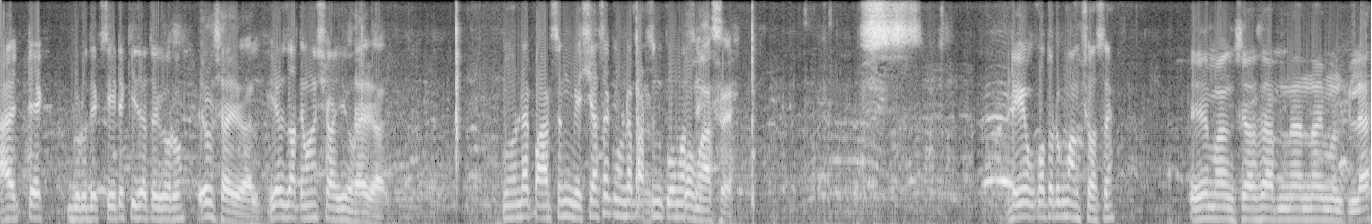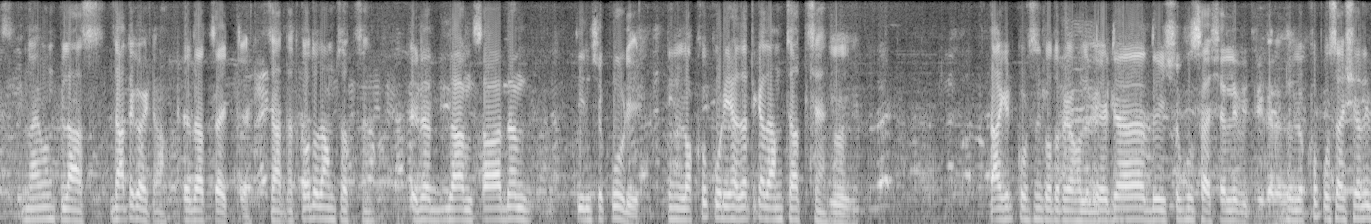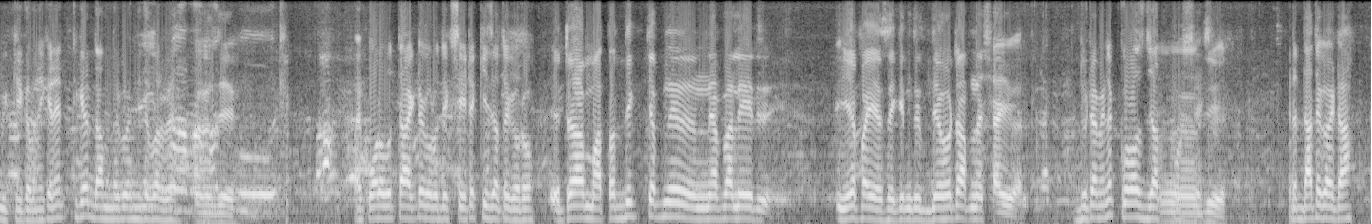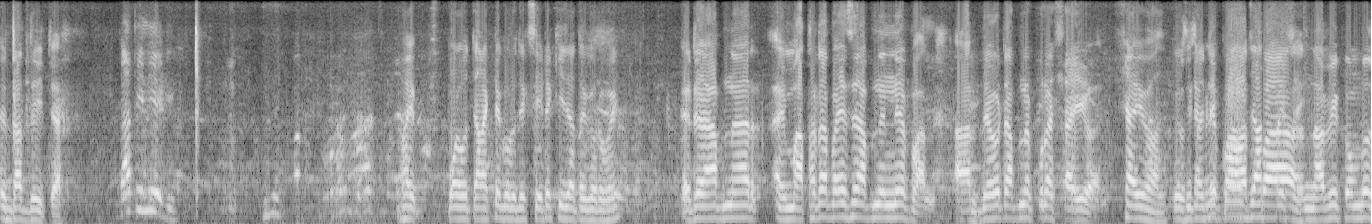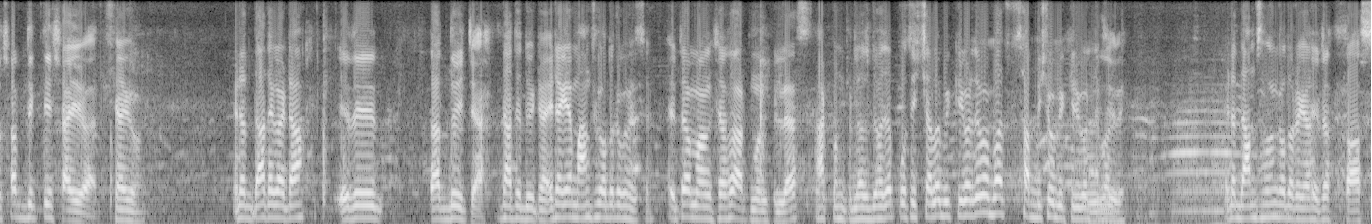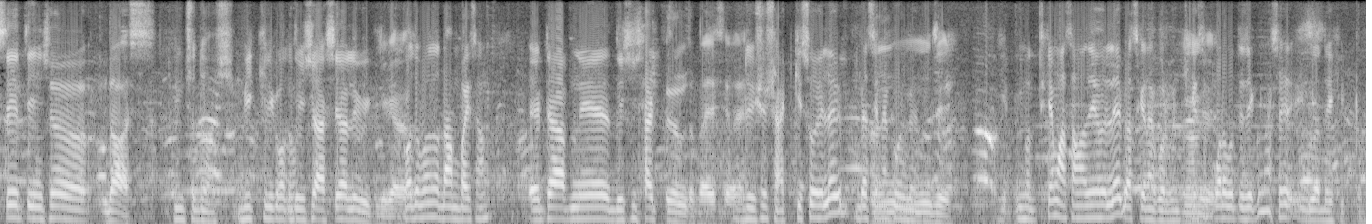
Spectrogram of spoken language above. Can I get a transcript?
আরেকটা এক গরু দেখছি এটা কি জাতের গরু? এও শাহিওয়াল। এর জাতে মানে শাহি শাহিওয়াল। কোনটা পার্সেন্ট বেশি আছে কোনটা পার্সেন্ট কম কম আছে? আছে। এটাকে কতটুকু মাংস আছে? এর মাংস আছে আপনার নয় মন প্লাস নয় মন প্লাস দাঁতে কয়টা? এ দাঁত চারটে। চার দাঁত। কত দাম চাচ্ছেন? এটার দাম দাম তিনশো কুড়ি। তিন লক্ষ কুড়ি হাজার টাকা দাম চাচ্ছেন। টার্গেট করছেন কত টাকা হলে? এটা দুইশো পঁচাশি সালে বিক্রি করা দুই লক্ষ পঁচাশি হলে বিক্রি করবেন। এখানে ঠিক আছে দাম দর করে নিতে পারবেন। জি। আর পরবর্তী আরেকটা গরু দেখছি। এটা কি গরু? এটা মাথার দিক থেকে আপনি নেপালের ইয়ে কিন্তু দেহটা আপনার শাহিওয়াল দুটা মিলে ক্রস জাত করছে। জি। এটা দাঁতে কয়টা? এর দাঁত দুইটা। ভাই পরবর্তী আরেকটা গরু দেখছি। এটা কি জাতের গরু ভাই? এটা আপনার এই মাথাটা পাইছে আপনার নেপাল আর দেহটা আপনার পুরো শাহিওয়াল শাহিওয়াল নাভি কম্বল সব দিক থেকে শাহিওয়াল শাহিওয়াল এটা দাঁতে কয়টা? এদের দাঁত দুইটা। দাঁতে দুইটা। এটাকে মাংস কতটুকু হয়েছে? এটা মাংস আছে আট মন প্লাস আট পয়েন্ট প্লাস দু হাজার পঁচিশ সালেও বিক্রি করতে পারবে বা ছাব্বিশেও বিক্রি করতে। পারবে? এটা দাম সাধারণ কত টাকা? এটা চারশো তিনশো দশ। তিনশো দশ। বিক্রি কত? দুইশো আশি হলে বিক্রি করে। কত পর্যন্ত দাম পাইছেন? এটা আপনি দুইশো ষাট পর্যন্ত পাইছে ভাই। দুইশো ষাট। কিছু হলে বেচে না করবেন। জি। মধ্যে থেকে মাঝামাঝি হলে বেচকে না করবেন। ঠিক আছে। পরবর্তী যেগুলো আছে এগুলো দেখি একটু।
